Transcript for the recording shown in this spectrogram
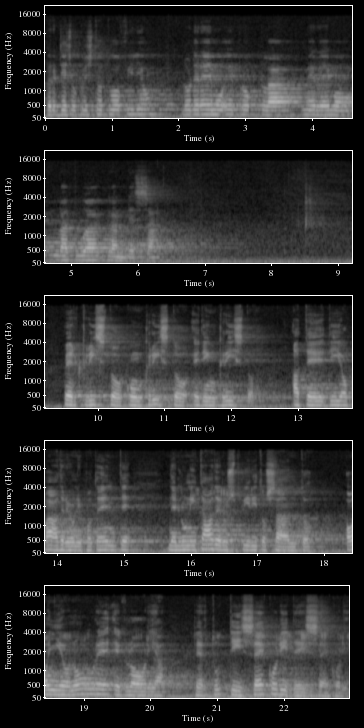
per Gesù Cristo tuo Figlio, loderemo e proclameremo la tua grandezza. Per Cristo, con Cristo ed in Cristo, a te Dio Padre Onnipotente, nell'unità dello Spirito Santo, ogni onore e gloria per tutti i secoli dei secoli.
